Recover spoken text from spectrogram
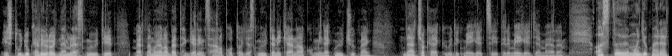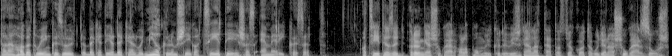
és tudjuk előre, hogy nem lesz műtét, mert nem olyan a beteg gerinc állapota, hogy ezt műteni kellene, akkor minek műtsük meg, de hát csak elküldik még egy ct még egy MR-re. Azt mondjuk már el talán hallgatóink közül többeket érdekel, hogy mi a különbség a CT és az MRI között? A CT az egy röntgensugár alapon működő vizsgálat, tehát az gyakorlatilag ugyanaz sugárzós,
